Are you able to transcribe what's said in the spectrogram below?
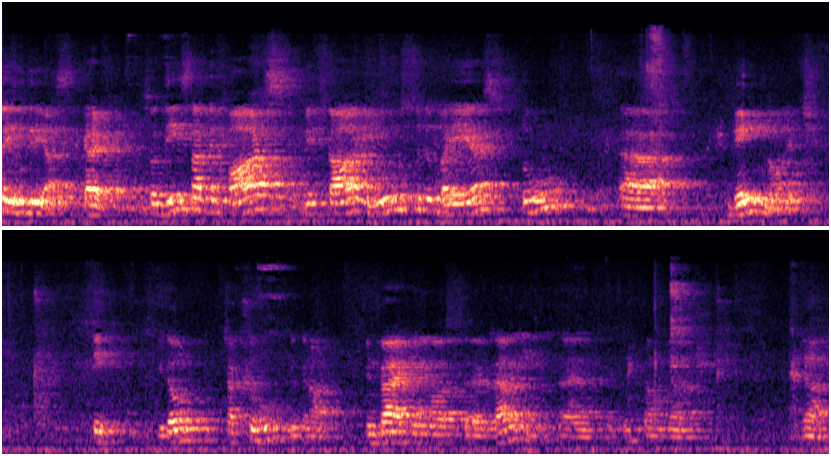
Pancha Indriyas, correct. So these are the parts which are used by us to uh, gain knowledge. See, without chakshu, you cannot. In fact, when I was uh, traveling, uh, from uh, yeah,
